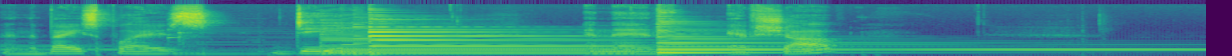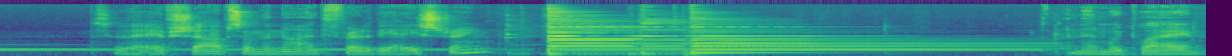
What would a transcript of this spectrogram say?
And the bass plays D, and then F sharp. So the F sharp's on the ninth fret of the A string. And then we play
